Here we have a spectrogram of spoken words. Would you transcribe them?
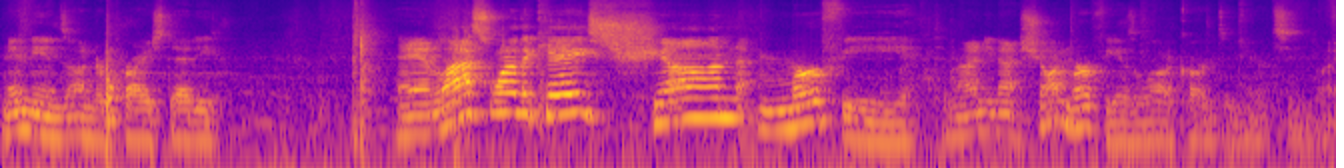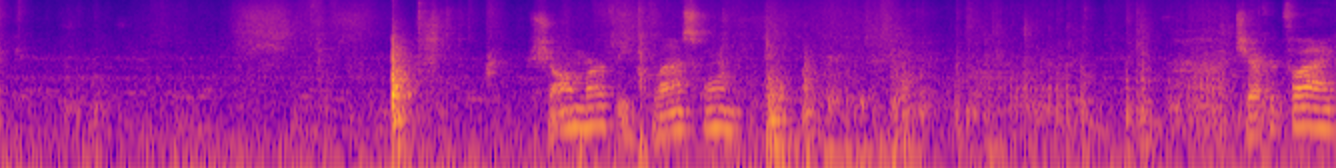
Indians underpriced, Eddie. And last one of the case, Sean Murphy to 99. Sean Murphy has a lot of cards in here, it seems like. Sean Murphy, last one. Checkered flag.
